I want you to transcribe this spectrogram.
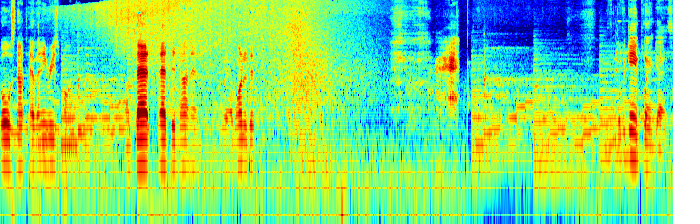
goal was not to have any respawn. That that did not end the way I wanted it. Think of a game plan, guys.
